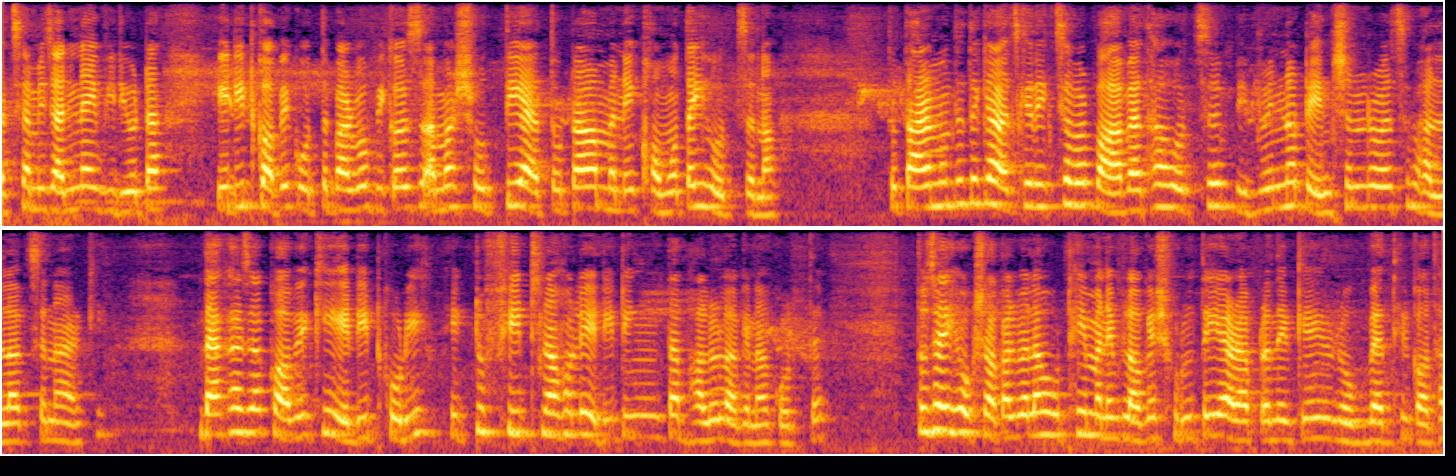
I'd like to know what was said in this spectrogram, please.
আছে। আমি জানি না এই ভিডিওটা এডিট কবে করতে পারব বিকজ আমার সত্যি এতটা মানে ক্ষমতাই হচ্ছে না। তো তার মধ্যে থেকে আজকে দেখছি আবার পা ব্যথা হচ্ছে, বিভিন্ন টেনশন রয়েছে, ভালো লাগছে না আর কি। দেখা যাক কবে কি এডিট করি। একটু ফিট না হলে এডিটিংটা ভালো লাগে না করতে। তো যাই হোক, সকালবেলা উঠেই মানে ব্লগের শুরুতেই আর আপনাদেরকে রোগ ব্যাধির কথা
